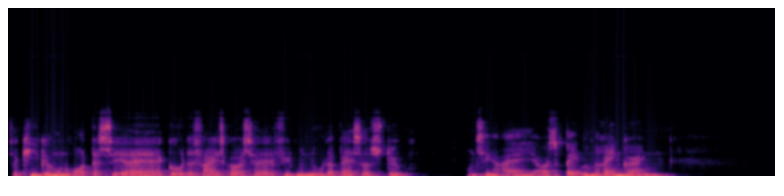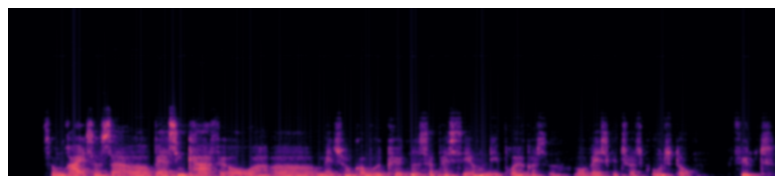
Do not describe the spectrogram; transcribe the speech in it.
Så kigger hun rundt og ser, at gulvet faktisk også er fyldt med nullerbasser og støv. Hun tænker, ej, jeg er også bagud med rengøringen. Så hun rejser sig og bærer sin kaffe over, og mens hun kommer ud i køkkenet, så passerer hun lige bryggerset, hvor vasketøjskoen står fyldt.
